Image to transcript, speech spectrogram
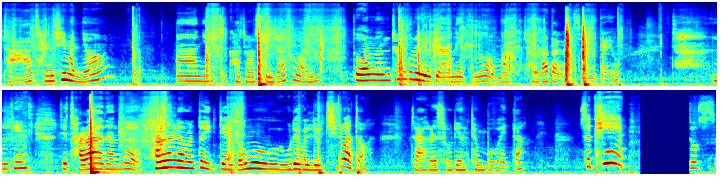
자 잠시만요 난 이렇게 가져왔습니다. 도안. 도안은 참고로 여기 안에 있고요. 엄마한테 잘라달라 했습니다요. 자, 여긴 이제 잘라야 되는데 자르려면 또 이제 너무 오래 걸리고 치료하죠. 자, 그래서 우리한테는 뭐가 있다? 스킵! 소스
